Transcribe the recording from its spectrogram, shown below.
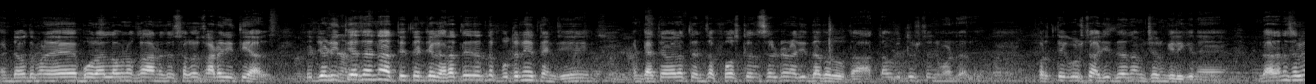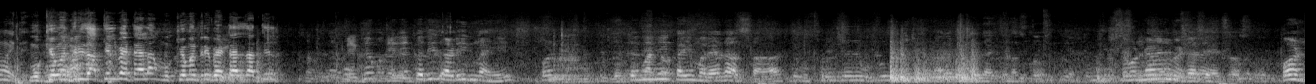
आणि त्यामध्ये ते म्हणे बोलायला लावू नका. ना ते सगळं काढेल इतिहास. त्यांच्याकडे इतिहास आहे ना ते त्यांच्या घरातले त्यांना पुतणे आहेत त्यांचे. आणि त्या त्यावेळेला त्यांचा फर्स्ट कन्सल्टंट अजितदादाच होता. आता विदुष्ट निर्माण झालं. प्रत्येक गोष्ट अजितदादा विचारून केली की नाही? दादांना सगळं माहिती आहे. मुख्यमंत्री जातील भेटायला? मुख्यमंत्री भेटायला जातील? मुख्यमंत्री कधीच अडीक नाही पण घटनेने काही मर्यादा असतात की मुख्यमंत्र्यांनी उठून शिष्टमंडळाला भेटायला जायचं नसतं. शिष्टमंडळाने भेटायला यायचं असतं. पण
